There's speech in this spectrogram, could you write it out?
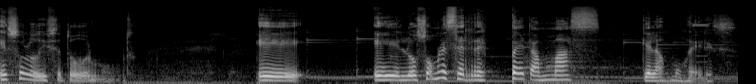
Eso lo dice todo el mundo. Eh, eh, los hombres se respetan más que las mujeres.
